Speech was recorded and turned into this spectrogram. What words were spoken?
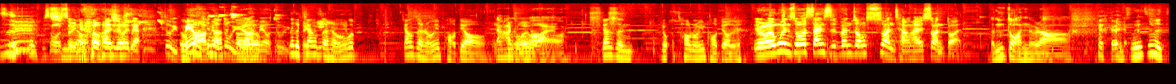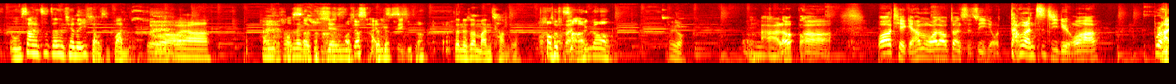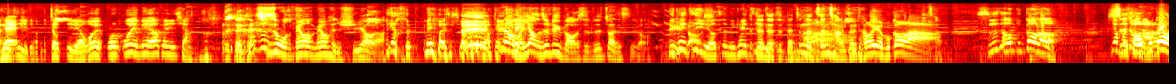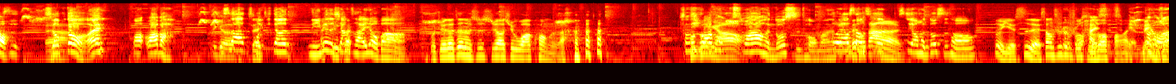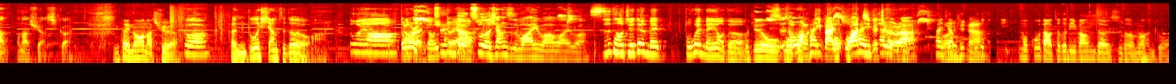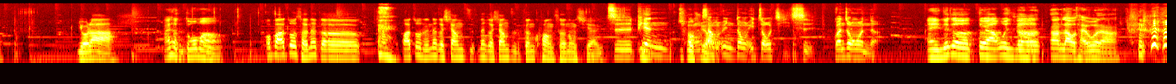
是什么水牛还是会这样？杜鱼我没有啊，没有杜鱼啊，没有杜鱼。那个江子很容易，缰绳很容易跑掉哦，哪不会挖啊？缰绳容超容易跑掉的。有人问说三十分钟算长还是算短？很短的啦，昨天真的，我们上一次真的签了一小时半呢，对对啊，啊，好好那个省时间好像排个真时哦，真的算蛮长的。好长哦。哎呦，好了啊，挖铁给他们挖到钻石自己留，当然自己留啊，不然呢你自？己留，你可以自己留，我也我我也没有要跟你抢，对对对，其实我没有没有很需要啦没。有没有很需要 那我们要的是绿宝石，不是钻石哦。你可以自己留着，你可以自己对对对对对，真的珍藏石珍藏头。也不够啦。石头不够了，要石头不够石头不够，哎，挖挖吧。那个是啊，个，我记得里面的箱子还有吧？我觉得真的是需要去挖矿了啦。上次挖空摇过是挖到很多石头吗？对啊，上次是有很多石头，对，也是哎，上次那么多石头跑哪里去？没有往哪去啊？奇怪。你到底弄到哪去了？对啊，很多箱子都有啊。对啊，多人有去对啊各处的箱子挖一挖，挖一挖。石头绝对没不会没有的我。觉得我石头我我往地板挖几个就有啦看一下蘑菇岛这个地方的石头有没有很多？有啦，还很多嘛。我把它做成那个，把它做成那个箱子，那个箱子跟矿车弄起来。纸片床上运动一周几次？观众问的。哎，那个对啊，问一下那，那来我台问啊，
